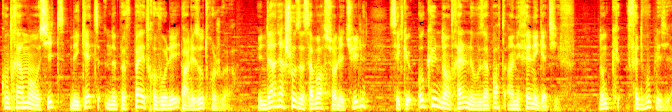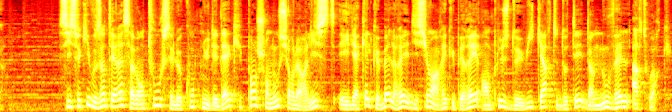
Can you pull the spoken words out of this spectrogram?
Contrairement au site, les quêtes ne peuvent pas être volées par les autres joueurs. Une dernière chose à savoir sur les tuiles, c'est qu'aucune d'entre elles ne vous apporte un effet négatif. Donc faites-vous plaisir. Si ce qui vous intéresse avant tout c'est le contenu des decks, penchons-nous sur leur liste et il y a quelques belles rééditions à récupérer en plus de 8 cartes dotées d'un nouvel artwork.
